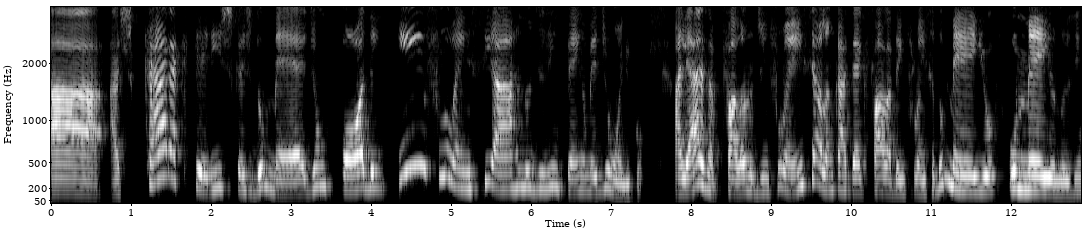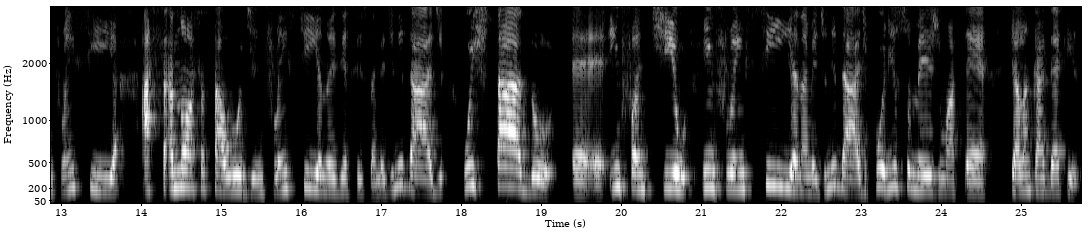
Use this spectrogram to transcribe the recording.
a, as características do médium podem influenciar no desempenho mediúnico. Aliás, falando de influência, Allan Kardec fala da influência do meio, o meio nos influencia, a, a nossa saúde influencia no exercício da mediunidade, o estado é, é infantil influencia na mediunidade, por isso mesmo até que Allan Kardec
